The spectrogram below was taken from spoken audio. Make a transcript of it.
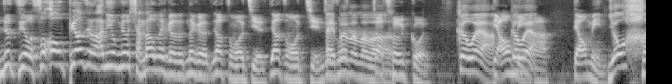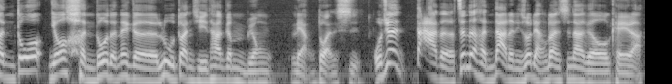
你就只有说哦，不要这样啊！你有没有想到那个那个要怎么解？要怎么解？哎不不不不叫车滚，各位啊，刁各位啊，刁民。有很多有很多的那个路段，其实他根本不用两段式。我觉得大的真的很大的，你说两段式那个 OK 啦，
